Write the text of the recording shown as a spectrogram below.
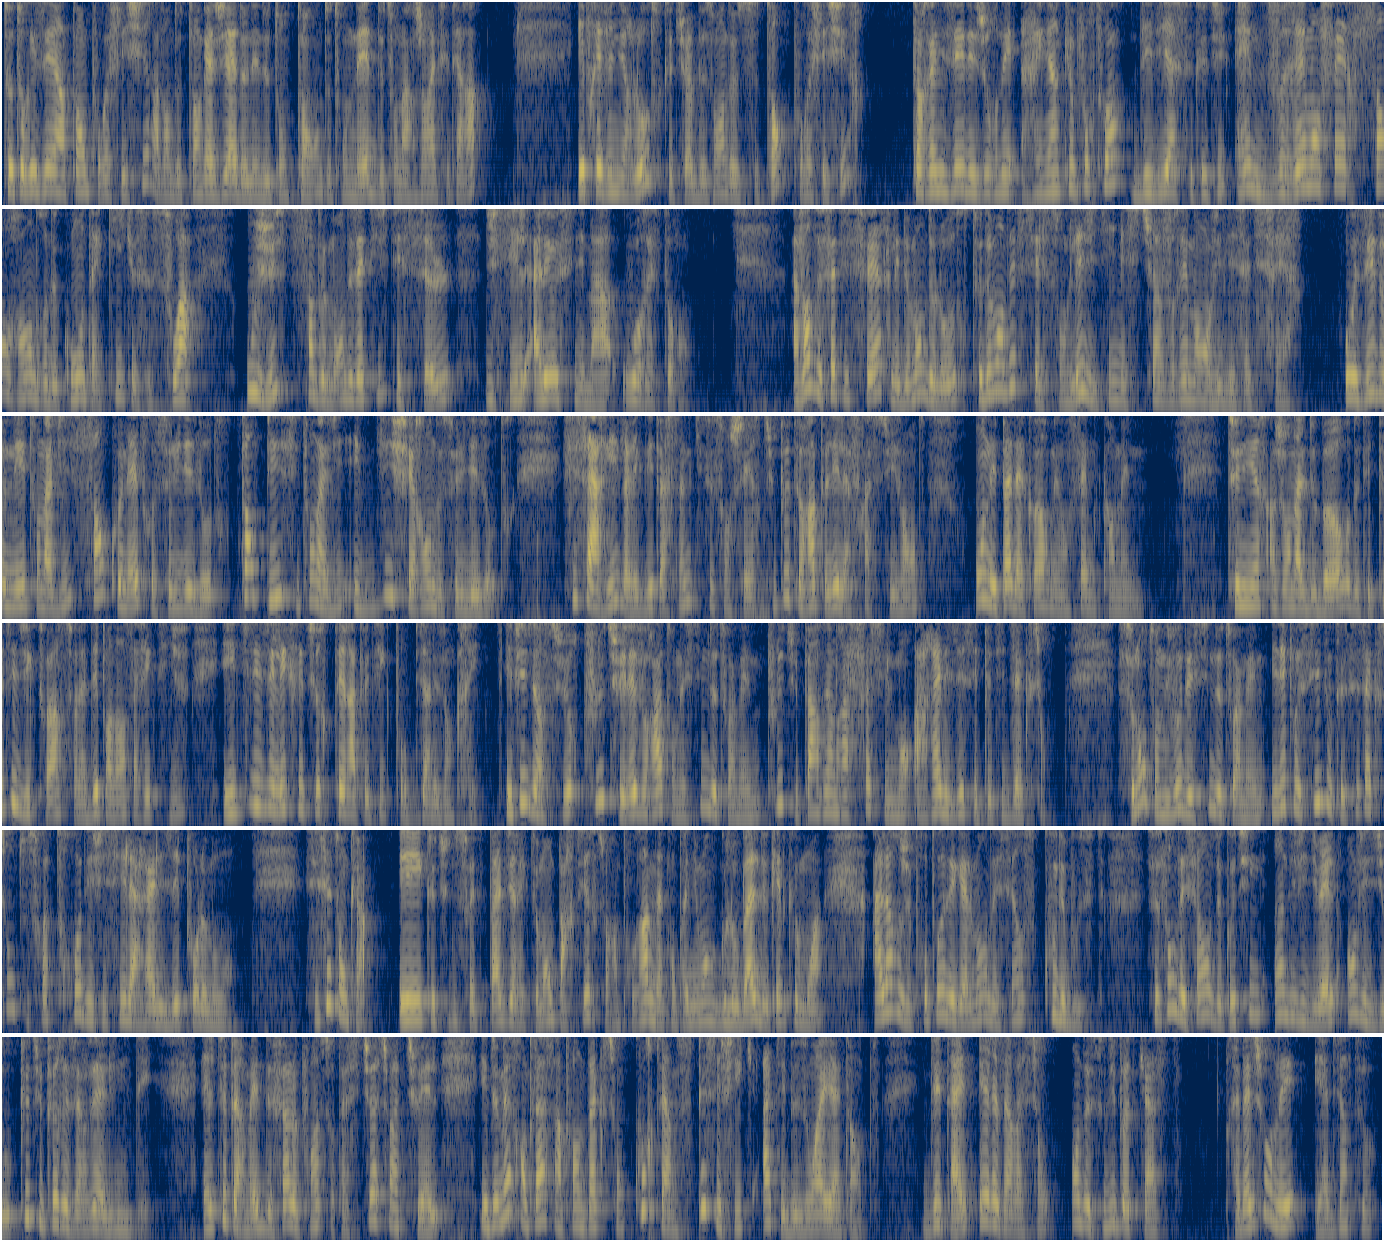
t'autoriser un temps pour réfléchir avant de t'engager à donner de ton temps, de ton aide, de ton argent, etc et prévenir l'autre que tu as besoin de ce temps pour réfléchir. T'organiser des journées rien que pour toi, dédiées à ce que tu aimes vraiment faire sans rendre de compte à qui que ce soit, ou juste simplement des activités seules, du style aller au cinéma ou au restaurant. Avant de satisfaire les demandes de l'autre, te demander si elles sont légitimes et si tu as vraiment envie de les satisfaire. Oser donner ton avis sans connaître celui des autres. Tant pis si ton avis est différent de celui des autres. Si ça arrive avec des personnes qui se sont chères, tu peux te rappeler la phrase suivante On n'est pas d'accord, mais on s'aime quand même. Tenir un journal de bord de tes petites victoires sur la dépendance affective et utiliser l'écriture thérapeutique pour bien les ancrer. Et puis bien sûr, plus tu élèveras ton estime de toi-même, plus tu parviendras facilement à réaliser ces petites actions. Selon ton niveau d'estime de toi-même, il est possible que ces actions te soient trop difficiles à réaliser pour le moment. Si c'est ton cas, et que tu ne souhaites pas directement partir sur un programme d'accompagnement global de quelques mois, alors je propose également des séances coup de boost. Ce sont des séances de coaching individuel en visio que tu peux réserver à l'unité. Elles te permettent de faire le point sur ta situation actuelle et de mettre en place un plan d'action court terme spécifique à tes besoins et attentes. Détails et réservations en dessous du podcast. Très belle journée et à bientôt.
